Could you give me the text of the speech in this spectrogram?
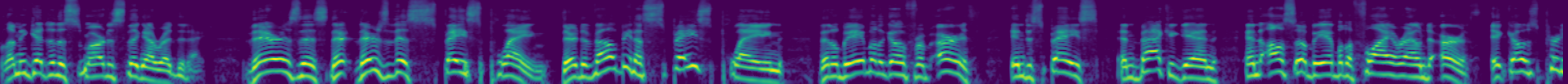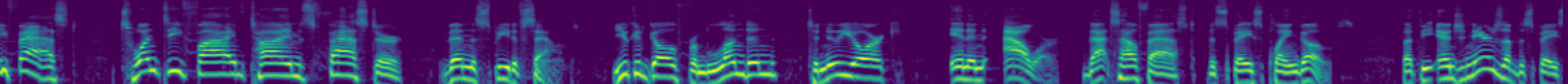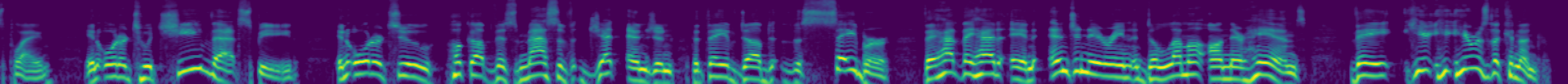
Let me get to the smartest thing I read today. There is this there there's this space plane. They're developing a space plane that'll be able to go from Earth into space and back again and also be able to fly around Earth. It goes pretty fast, 25 times faster than the speed of sound. You could go from London to New York in an hour. That's how fast the space plane goes. But the engineers of the space plane in order to achieve that speed, in order to hook up this massive jet engine that they have dubbed the Sabre, they had they had an engineering dilemma on their hands. They here here was the conundrum.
